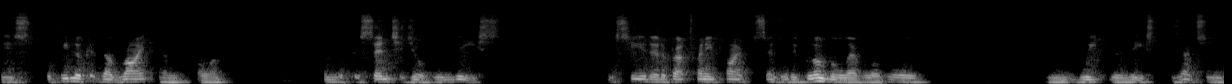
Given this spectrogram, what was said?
is if we look at the right hand column and the percentage of release, you see that about 25% of the global level of all wheat released is actually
